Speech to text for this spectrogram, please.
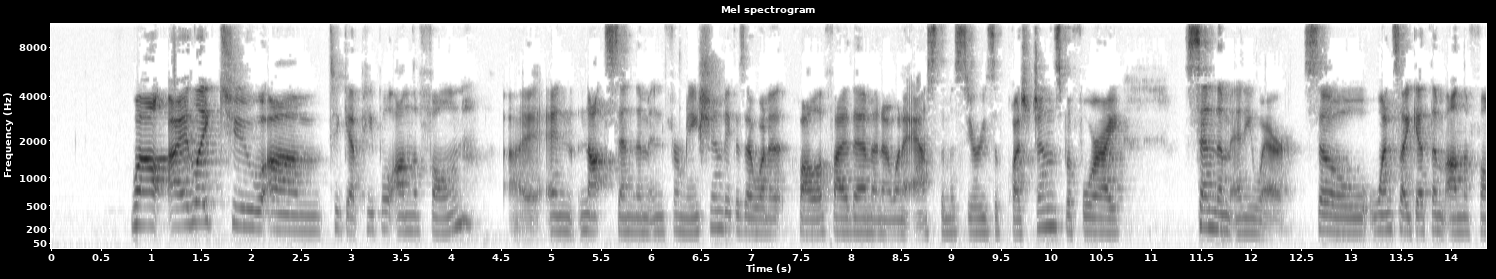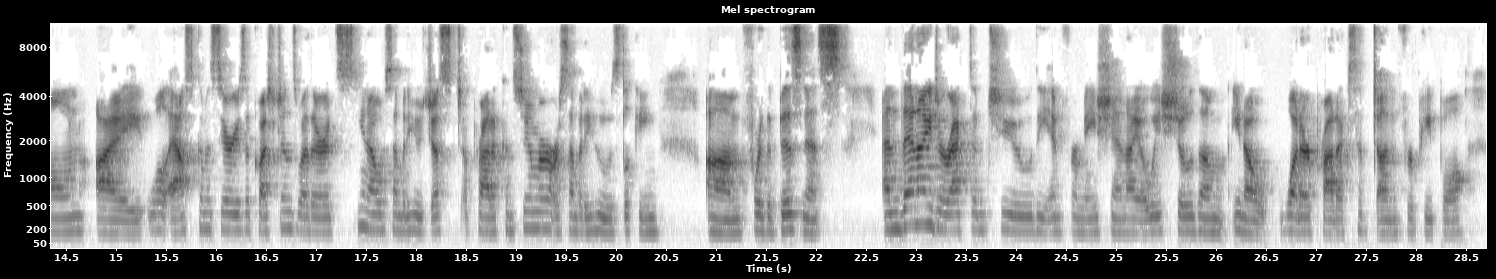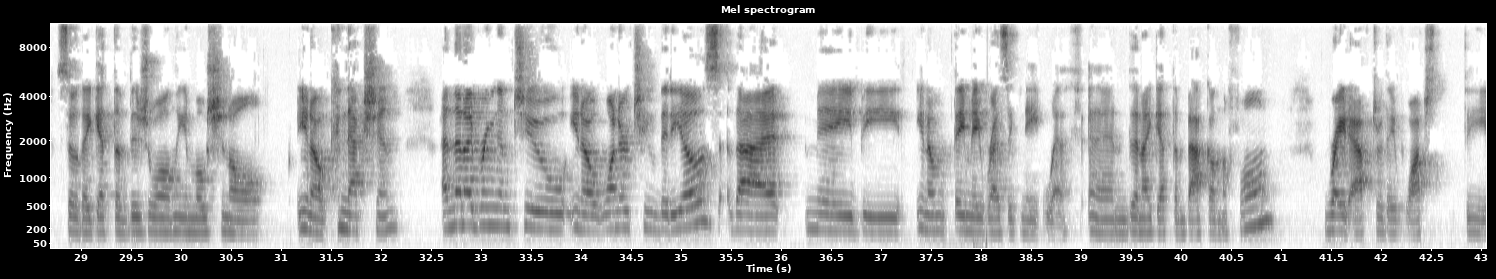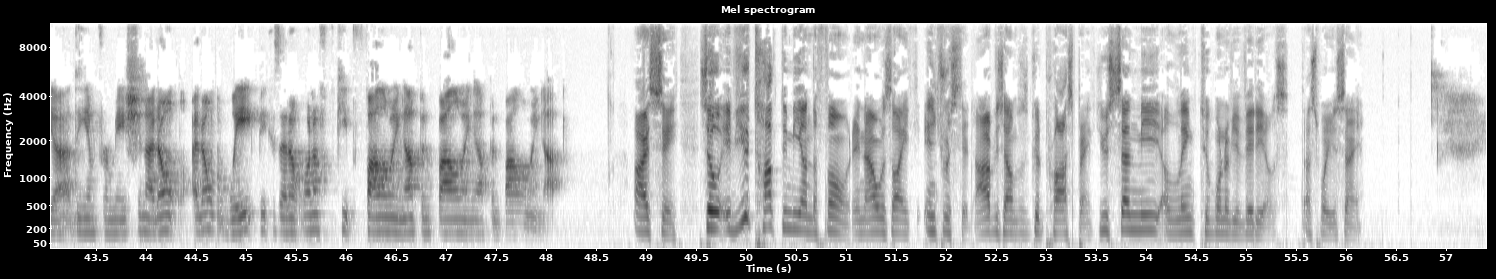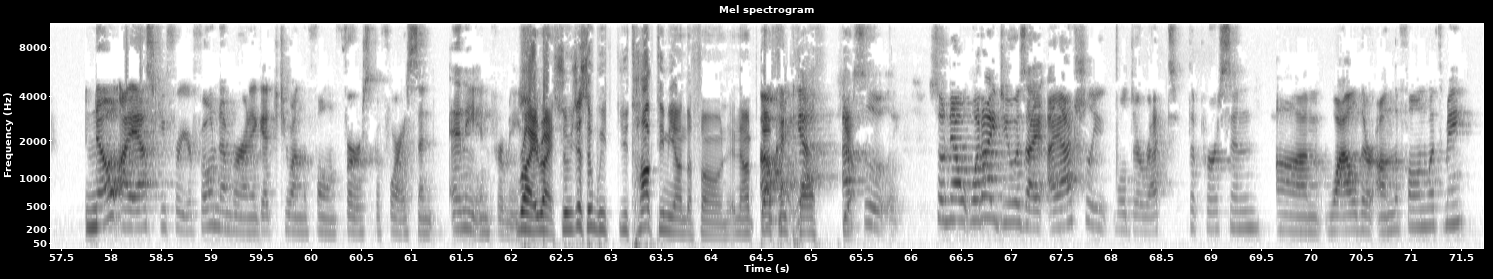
Well, I like to um, to get people on the phone uh, and not send them information because I want to qualify them and I want to ask them a series of questions before I send them anywhere. So once I get them on the phone, I will ask them a series of questions, whether it's you know somebody who's just a product consumer or somebody who's looking um, for the business and then I direct them to the information. I always show them, you know, what our products have done for people so they get the visual and the emotional, you know, connection. And then I bring them to, you know, one or two videos that may be, you know, they may resonate with. And then I get them back on the phone right after they've watched the uh, the information. I don't I don't wait because I don't want to keep following up and following up and following up. I see. So if you talk to me on the phone and I was like interested, obviously I was a good prospect. You send me a link to one of your videos. That's what you're saying. No, I ask you for your phone number and I get you on the phone first before I send any information. Right, right. So just we you talk to me on the phone and I'm definitely okay, yeah, yeah, absolutely. So now what I do is I, I actually will direct the person um, while they're on the phone with me.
